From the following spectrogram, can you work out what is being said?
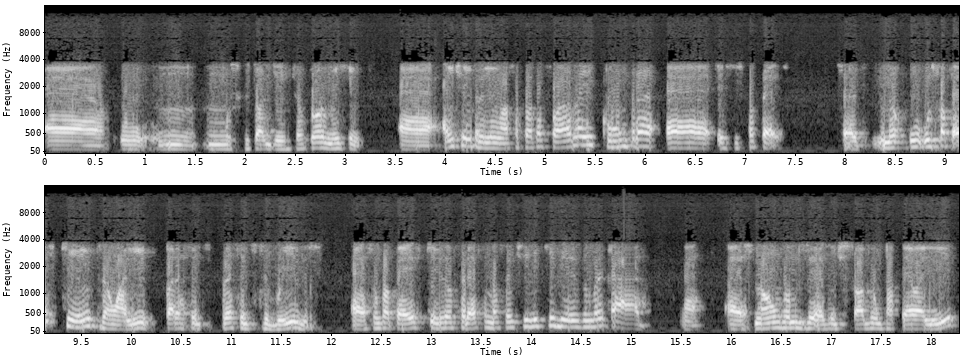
é, um, um, escritório de agente enfim. É, a gente entra ali na nossa plataforma e compra é, esses papéis. Certo? Não, os papéis que entram ali para ser, para ser distribuídos são papéis que eles oferecem bastante liquidez no mercado. Né? senão, vamos dizer, a gente sobe um papel ali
